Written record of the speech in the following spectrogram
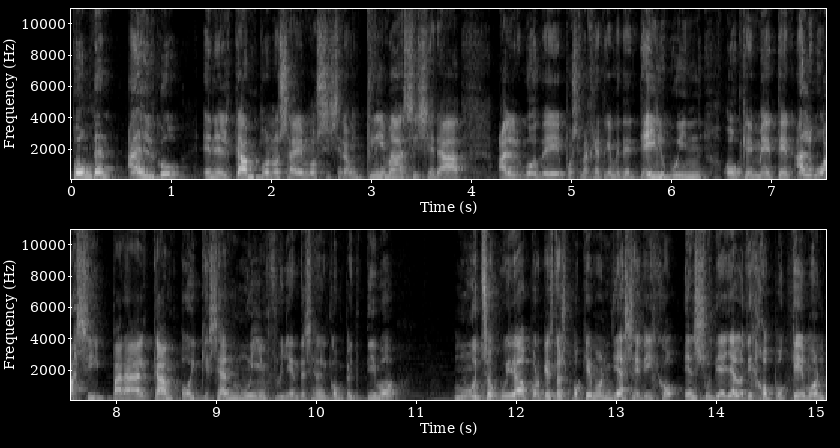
pongan algo en el campo, no sabemos si será un clima, si será algo de, pues imagínate que mete Tailwind o que meten algo así para el campo y que sean muy influyentes en el competitivo. Mucho cuidado porque estos Pokémon ya se dijo en su día, ya lo dijo Pokémon,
